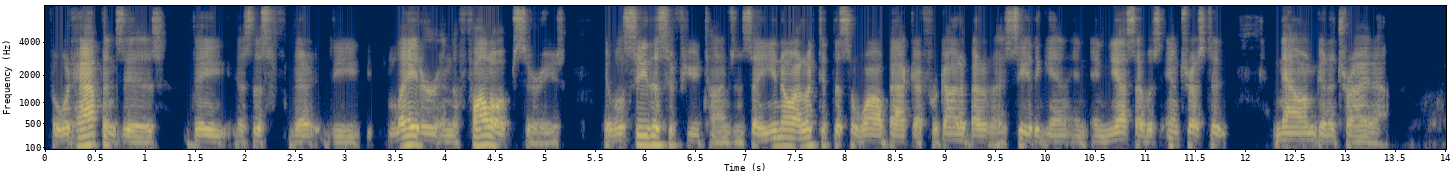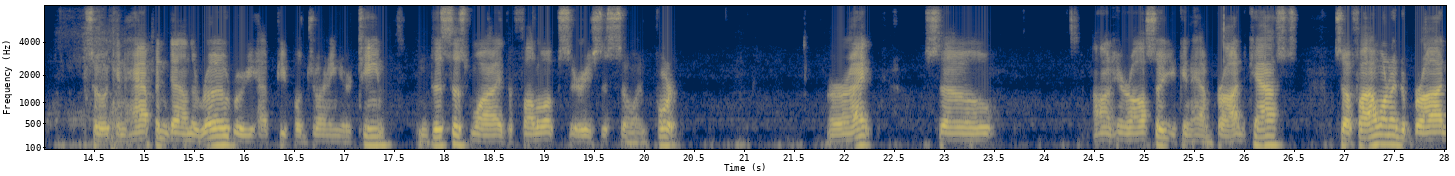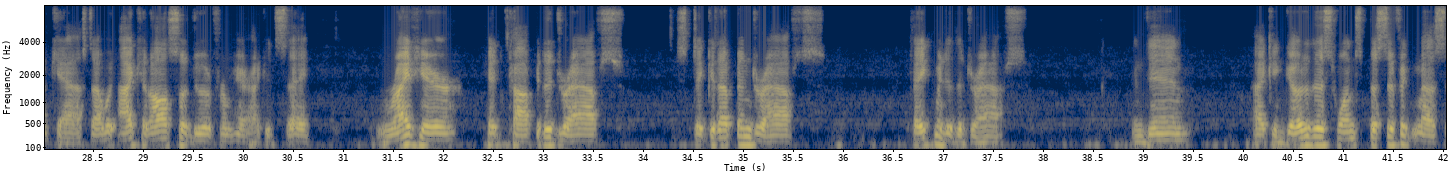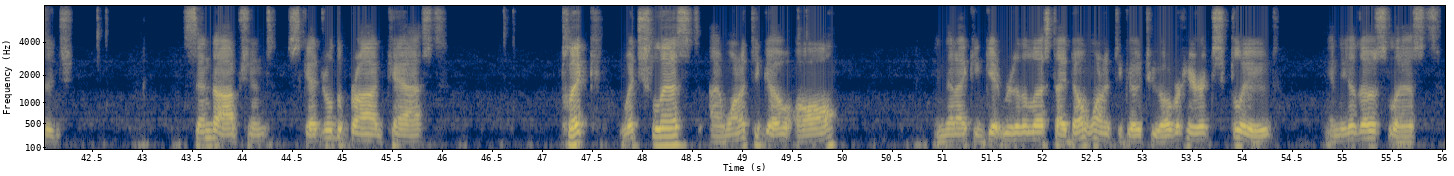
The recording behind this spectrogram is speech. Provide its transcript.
But what happens is they, as this, the, the later in the follow-up series, they will see this a few times and say, you know, I looked at this a while back, I forgot about it, I see it again, and, and yes, I was interested, now I'm going to try it out. So it can happen down the road where you have people joining your team, and this is why the follow-up series is so important. All right, so on here also you can have broadcasts. So if I wanted to broadcast, I, would, I could also do it from here. I could say right here, hit copy to drafts, stick it up in drafts, take me to the drafts, and then I can go to this one specific message, send options, schedule the broadcast, click which list I want it to go all, and then I can get rid of the list I don't want it to go to. Over here exclude any of those lists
